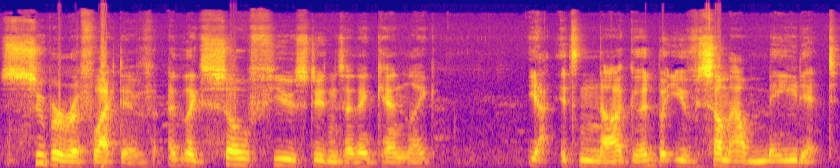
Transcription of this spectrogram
super reflective. Uh, Like so few students, I think, can like, yeah, it's not good, but you've somehow made it.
